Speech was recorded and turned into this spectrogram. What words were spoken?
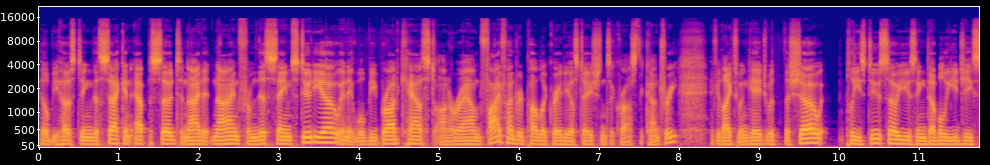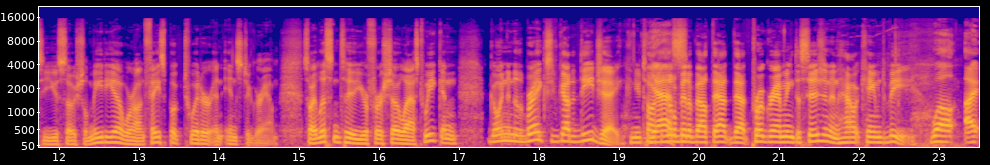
He'll be hosting the second episode tonight at 9 from this same studio, and it will be broadcast on around 500 public radio stations across the country. If you'd like to engage with the show, please do so using WGCU social media. We're on Facebook, Twitter, and Instagram. So I listened to your first show last week, and going into the breaks, you've got a DJ. Can you talk yes. a little bit about that that programming decision and how it came to be? Well, I,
